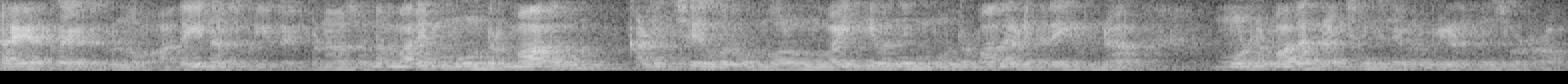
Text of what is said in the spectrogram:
டயத்தில் எடுக்கணும்? அதையும் நான் சொல்லிடுறேன் இப்போ நான் சொன்ன மாதிரி மூன்று மாதம் கழித்து ஒரு வைத்தியம் வந்து மூன்று மாதம் எடுக்கிறீங்க அப்படின்னா மூன்று மாதம் கழிச்சு நீங்கள் செகண்ட் ஒப்பீனியன் எடுக்குன்னு சொல்கிறோம்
